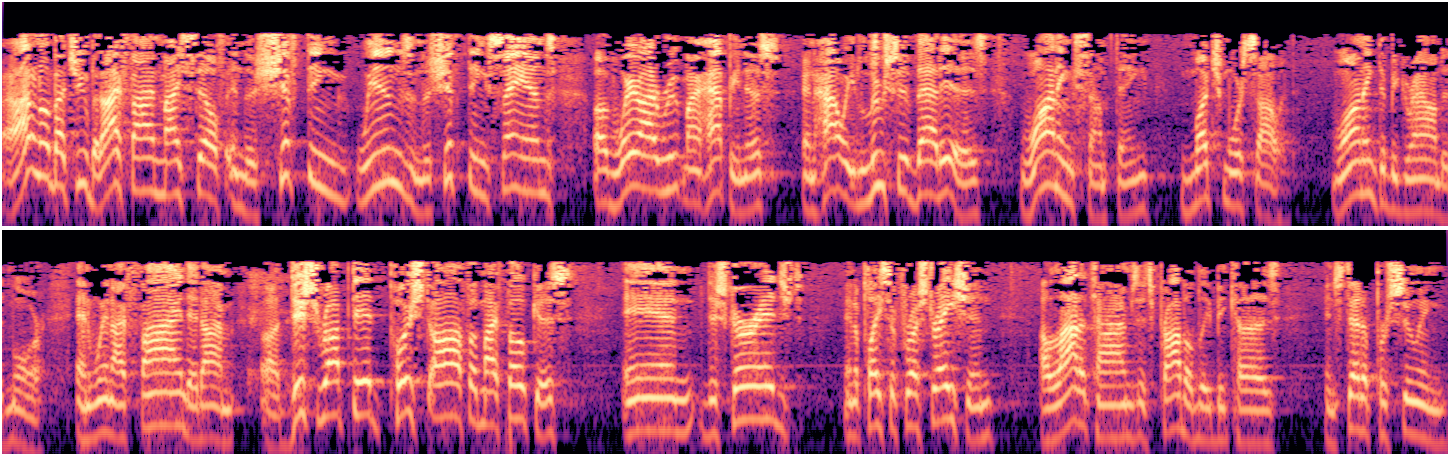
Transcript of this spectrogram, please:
I don't know about you, but I find myself in the shifting winds and the shifting sands of where I root my happiness and how elusive that is, wanting something much more solid, wanting to be grounded more. And when I find that I'm uh, disrupted, pushed off of my focus, and discouraged in a place of frustration, a lot of times it's probably because instead of pursuing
